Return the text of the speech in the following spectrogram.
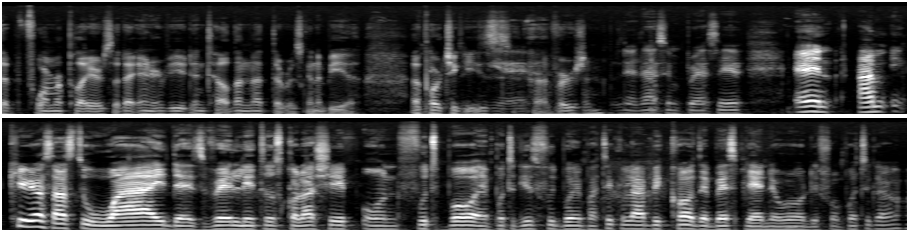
the former players that I interviewed and tell them that there was going to be a, a Portuguese yeah. uh, version. Yeah, that's impressive. And I'm curious as to why there's very little scholarship on football and Portuguese football in particular, because the best player in the world is from Portugal.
